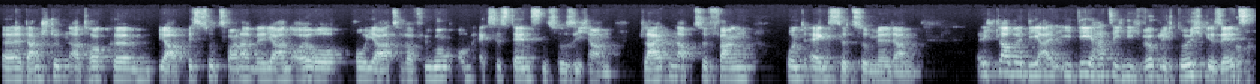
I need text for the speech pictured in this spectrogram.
Äh, dann stünden ad hoc äh, ja, bis zu 200 Milliarden Euro pro Jahr zur Verfügung, um Existenzen zu sichern, Pleiten abzufangen und Ängste zu mildern. Ich glaube, die Idee hat sich nicht wirklich durchgesetzt.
